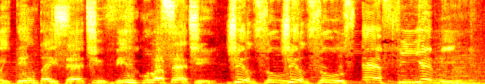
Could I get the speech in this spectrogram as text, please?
87,7. Jesus, Jesus FM.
